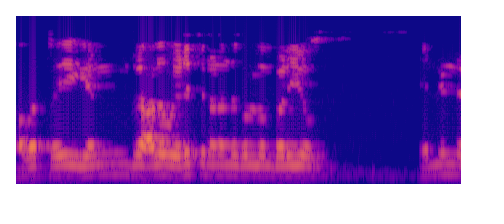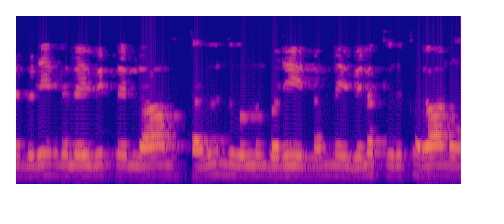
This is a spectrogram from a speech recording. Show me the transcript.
அவற்றை என்ற அளவு எடுத்து நடந்து கொள்ளும்படியும் என்னென்ன விடயங்களை விட்டெல்லாம் தவிர்ந்து கொள்ளும்படி நம்மை விளக்கு இருக்கிறானோ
